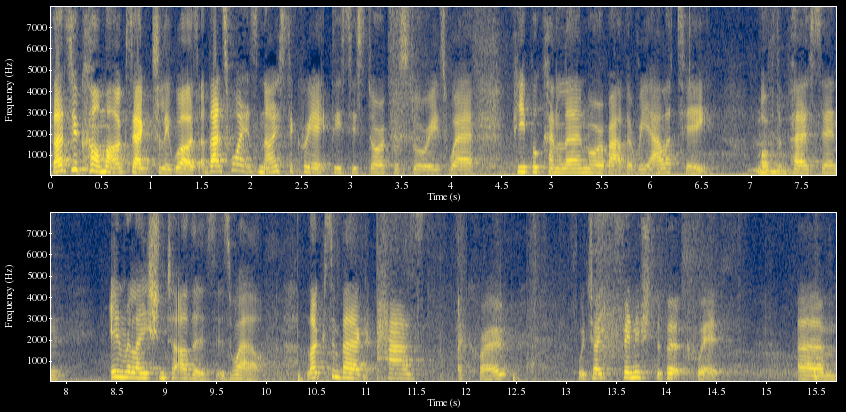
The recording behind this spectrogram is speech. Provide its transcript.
that's who Karl Marx actually was. And that's why it's nice to create these historical stories where people can learn more about the reality mm-hmm. of the mm-hmm. person in relation to others as well. Luxemburg has a quote, which I finished the book with. Um,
